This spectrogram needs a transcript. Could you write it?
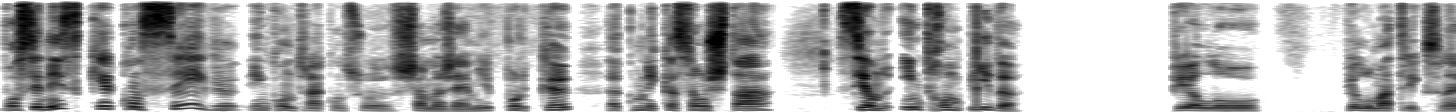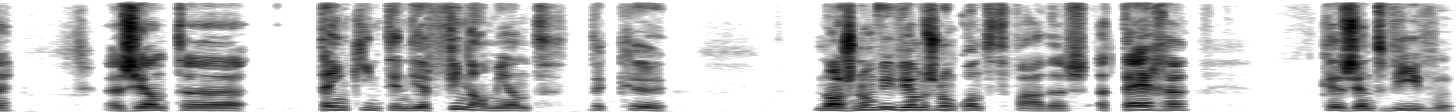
você nem sequer consegue encontrar com a sua chama gêmea porque a comunicação está sendo interrompida pelo, pelo Matrix, né? A gente tem que entender finalmente de que nós não vivemos num conto de fadas, a terra que a gente vive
